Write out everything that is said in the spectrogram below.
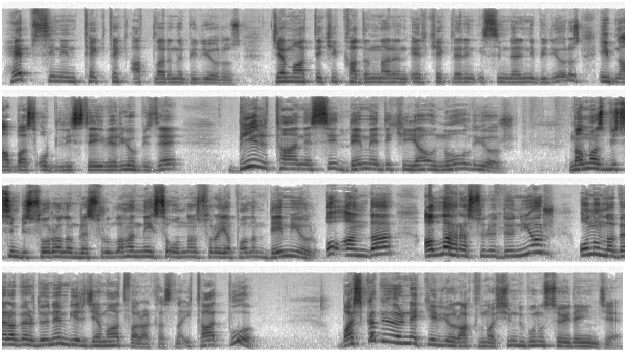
hepsinin tek tek atlarını biliyoruz. Cemaatteki kadınların erkeklerin isimlerini biliyoruz. İbn Abbas o listeyi veriyor bize. Bir tanesi demedi ki ya ne oluyor? Namaz bitsin bir soralım Resulullah'a neyse ondan sonra yapalım demiyor. O anda Allah Resulü dönüyor onunla beraber dönen bir cemaat var arkasında itaat bu. Başka bir örnek geliyor aklıma şimdi bunu söyleyince.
